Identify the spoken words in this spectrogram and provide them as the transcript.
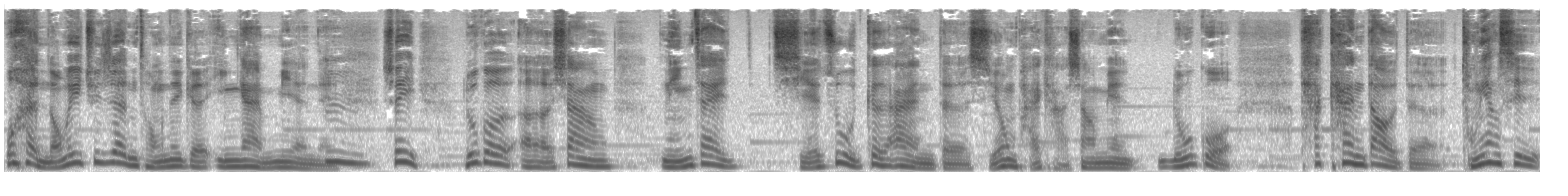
我很容易去认同那个阴暗面呢。所以，如果呃，像您在协助个案的使用牌卡上面，如果他看到的同样是。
